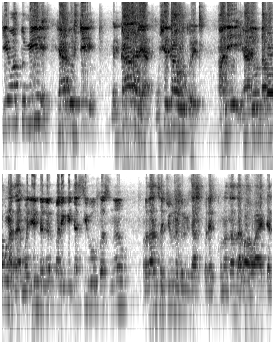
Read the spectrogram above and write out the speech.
किंवा तुम्ही ह्या गोष्टी म्हणजे का झाल्या? उशीर का होतोय? आणि ह्या जो दबाव कुणाचा आहे? म्हणजे नगरपालिकेच्या सीओ पासन प्रधान सचिव नगर विकास पर्यंत कुणाचा दबाव आहे? त्यात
